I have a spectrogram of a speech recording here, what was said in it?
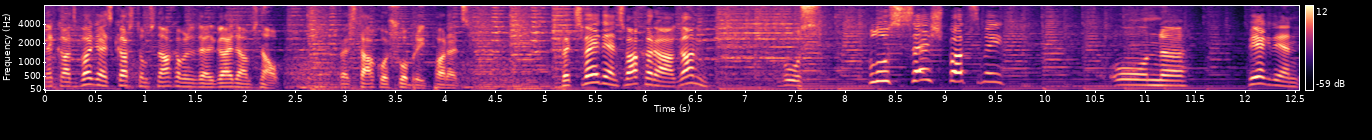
nekāds baigais karstums nākamā nedēļa gaidāms nav. Pēc tā, ko šobrīd paredz. Bet svētdienas vakarā gan būs plus 16. Un uh, piekdien,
